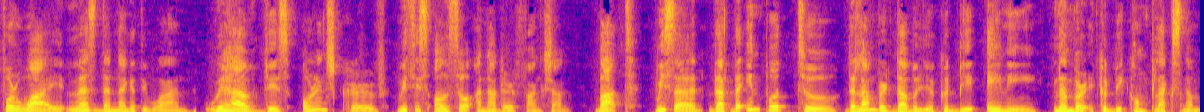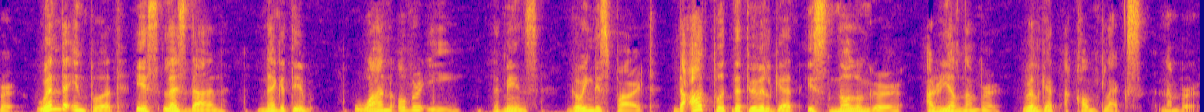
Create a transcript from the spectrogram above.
for y less than negative 1, we have this orange curve, which is also another function. But we said that the input to the Lambert W could be any number. It could be complex number. When the input is less than negative 1 over e, that means going this part, the output that we will get is no longer a real number. We'll get a complex number.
